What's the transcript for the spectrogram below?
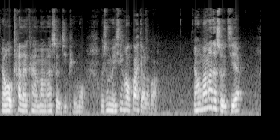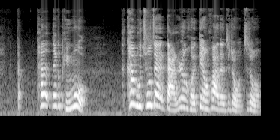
然后我看了看妈妈手机屏幕，我说没信号挂掉了吧？然后妈妈的手机，她她那个屏幕，她看不出在打任何电话的这种这种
